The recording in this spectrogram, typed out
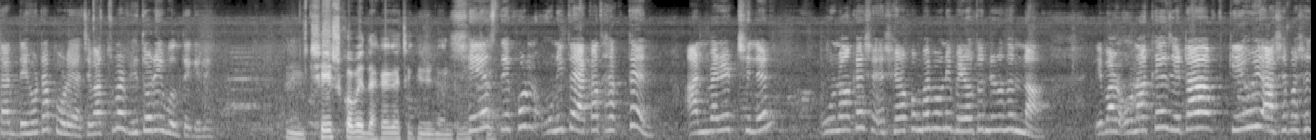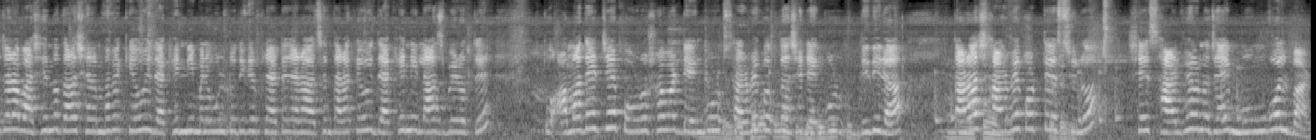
তার দেহটা পড়ে আছে। বাথরুমের ভেতরেই বলতে গেলে। শেষ কবে দেখা গেছে কিছু জানতে শেষ দেখুন উনি তো একা থাকতেন আনম্যারিড ছিলেন। ওনাকে সেরকমভাবে উনি বেরোতেন বেরোতেন না। এবার ওনাকে যেটা কেউই আশেপাশে যারা বাসিন্দা, তারা সেরকমভাবে কেউই দেখেননি। মানে উল্টো দিকের ফ্ল্যাটে যারা আছেন, তারা কেউই দেখেননি লাস্ট বেরোতে। তো আমাদের যে পৌরসভার ডেঙ্গুর সার্ভে করতে আসে ডেঙ্গুর দিদিরা, তারা সার্ভে করতে এসেছিল। সেই সার্ভে অনুযায়ী মঙ্গলবার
